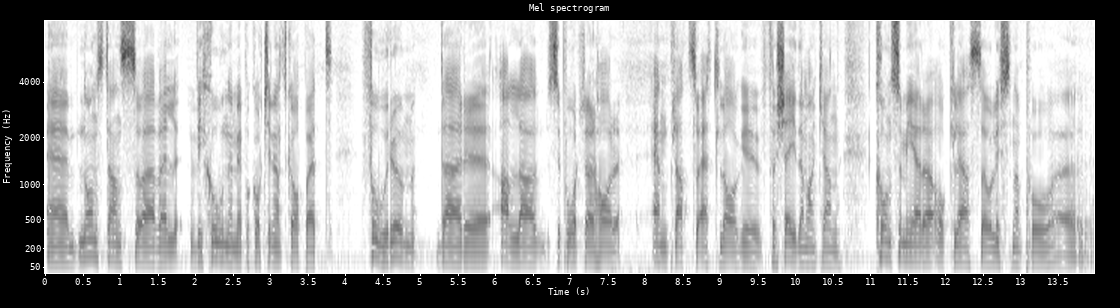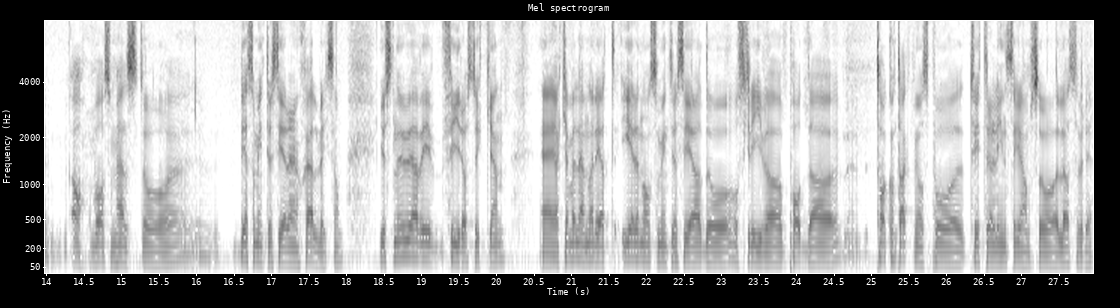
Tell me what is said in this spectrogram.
Eh, någonstans så är väl visionen med på kortsidan att skapa ett forum där eh, alla supportrar har en plats och ett lag för sig där man kan konsumera och läsa och lyssna på eh, ja, vad som helst och eh, det som intresserar en själv. Liksom. Just nu är vi fyra stycken. Eh, jag kan väl nämna det att är det någon som är intresserad att skriva och podda, eh, ta kontakt med oss på Twitter eller Instagram så löser vi det.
